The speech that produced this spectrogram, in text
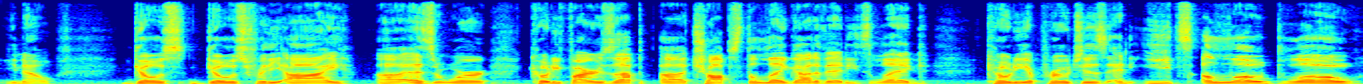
you know, goes goes for the eye, uh, as it were. Cody fires up, uh, chops the leg out of Eddie's leg. Cody approaches and eats a low blow.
